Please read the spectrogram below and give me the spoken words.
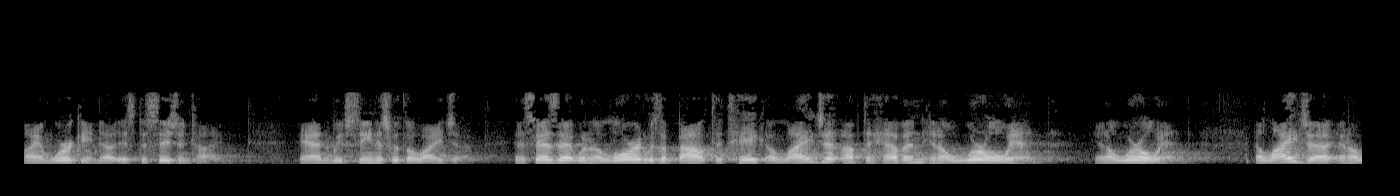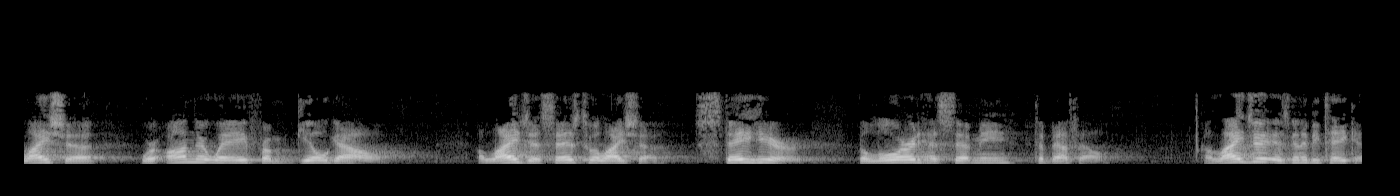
I am working, uh, it's decision time. And we've seen this with Elijah. And it says that when the Lord was about to take Elijah up to heaven in a whirlwind, in a whirlwind, Elijah and Elisha were on their way from Gilgal. Elijah says to Elisha, Stay here. The Lord has sent me to Bethel. Elijah is going to be taken.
